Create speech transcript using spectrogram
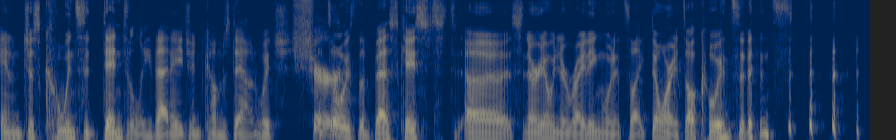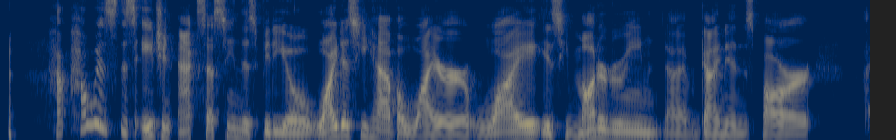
and just coincidentally that agent comes down, which sure it's always the best case uh, scenario when you're writing when it's like, don't worry, it's all coincidence. how how is this agent accessing this video why does he have a wire why is he monitoring uh, Guinan's bar I-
